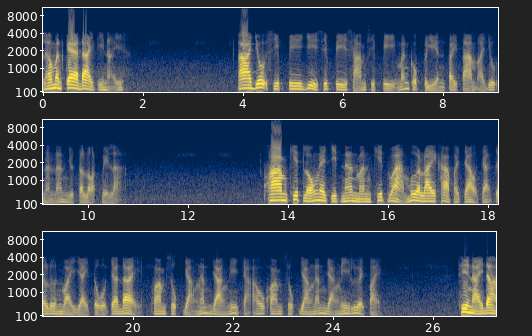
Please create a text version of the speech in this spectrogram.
แล้วมันแก้ได้ที่ไหน อายุสิบปียี่สิบปีสามสิบปี มันก็เปลี่ยนไปตามอายุนั้น ๆ อยู่ตลอดเวลา ความคิดหลงในจิตนั้นมันคิดว่าเมื่อไรข้าพเจ้าจะเจริญวัยใหญ่โตจะได้ความสุขอย่างนั้นอย่างนี้จะเอาความสุขอย่างนั้นอย่างนี้เรื่อยไป ที่ไหนได้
